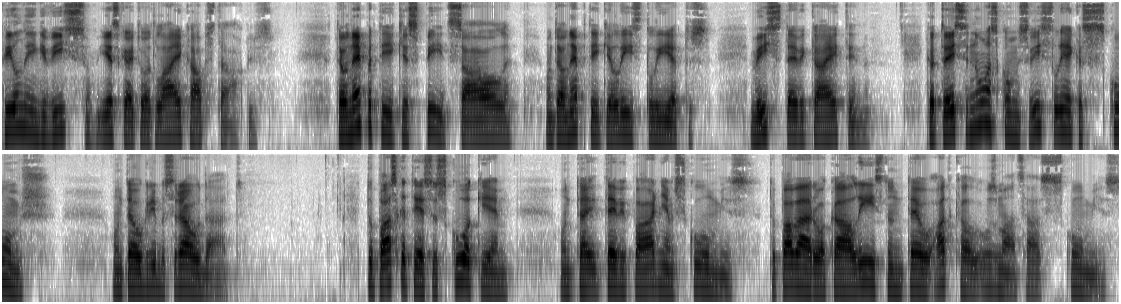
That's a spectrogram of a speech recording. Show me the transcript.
pilnīgi visu, ieskaitot laika apstākļus. Tev nepatīk, ja spīd saule, un tev nepatīk, ja līst lietus. Viss tevi kaitina. Kad tu esi noskumis, viss liekas skumšs, un tev gribas raudāt. Tu paskaties uz kokiem, un te, tevi pārņem skumjas. Tu pavēro, kā līst, un tev atkal uzmācās skumjas.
